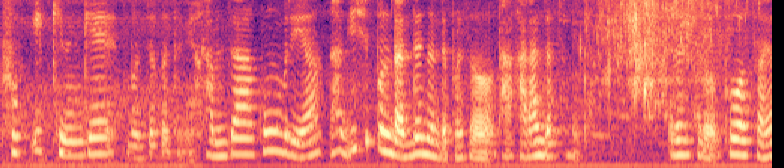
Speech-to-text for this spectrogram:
푹 익히는 게 먼저거든요. 감자 국물이요. 한 20분도 안 됐는데 벌써 다 가라앉았습니다. 이런 식으로 부어서요.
